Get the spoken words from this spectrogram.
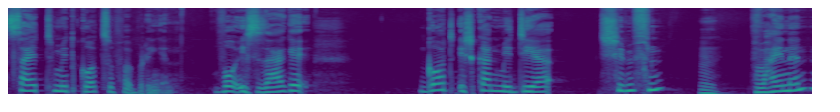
Zeit mit Gott zu verbringen, wo ich sage, Gott, ich kann mit dir schimpfen, weinen,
